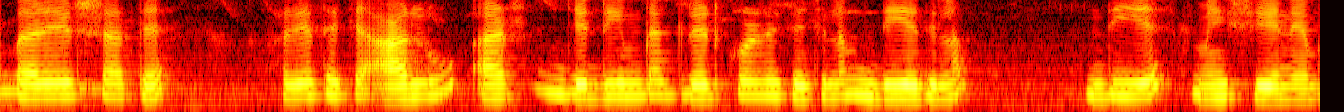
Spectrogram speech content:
এবার এর সাথে আগে থেকে আলু আর যে ডিমটা গ্রেড করে রেখেছিলাম দিয়ে দিলাম। দিয়ে মিশিয়ে নেব।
